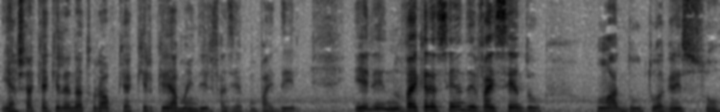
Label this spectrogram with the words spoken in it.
e achar que aquilo é natural, porque aquilo que a mãe dele fazia com o pai dele. E ele vai crescendo e vai sendo um adulto agressor.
